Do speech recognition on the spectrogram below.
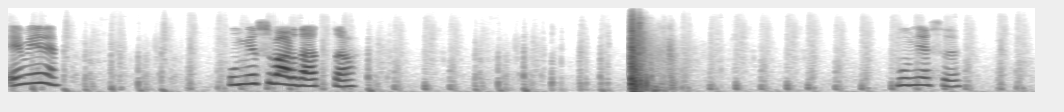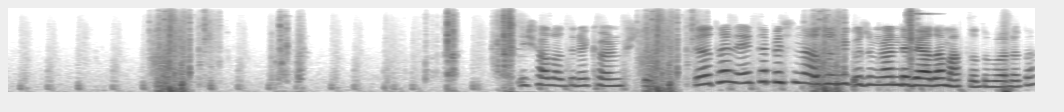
Eminim. Mumyası vardı hatta. Mumyası. İnşallah direkt ölmüştür. Galata'nın en tepesine az önce gözümün önünde bir adam atladı bu arada.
